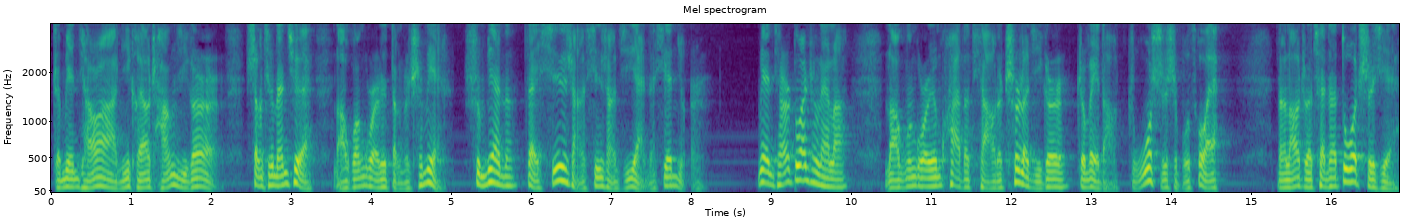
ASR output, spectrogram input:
这面条啊，你可要尝几根儿，盛情难却。”老光棍就等着吃面，顺便呢再欣赏欣赏几眼的仙女儿。面条端上来了。老光棍用筷子挑着吃了几根，这味道着实是不错呀。那老者劝他多吃些，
